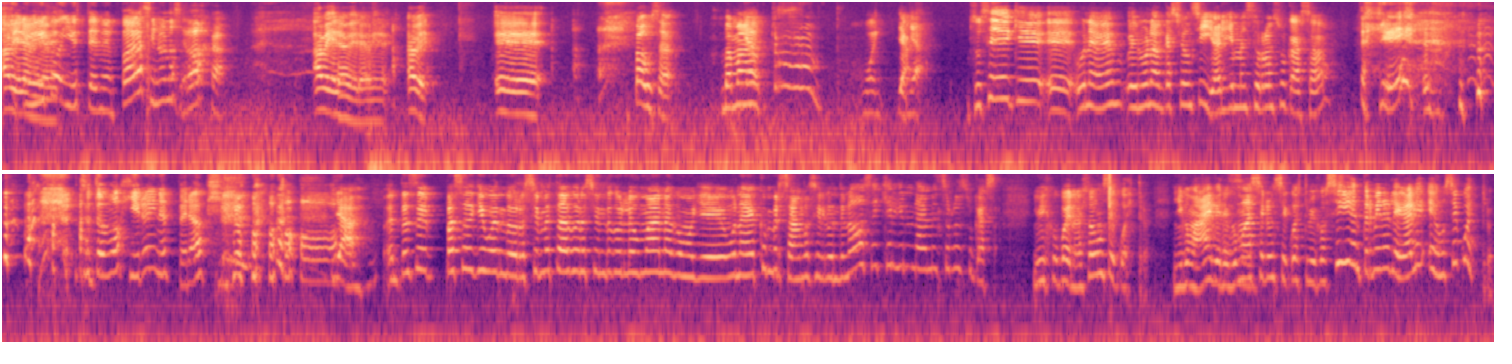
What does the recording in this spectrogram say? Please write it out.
a ver, y a ver, a dijo, ver. y usted me paga, si no, no se baja. A ver, a ver, a ver. A ver. Eh, pausa. Vamos a... Ya. Voy, Ya. ya. Sucede que eh, una vez, en una ocasión, sí, alguien me encerró en su casa. ¿Qué? Tú tomó giro inesperado, giro. Ya, entonces pasa que cuando recién me estaba conociendo con la humana, como que una vez conversando, así le conté, no, ¿sabes que alguien una vez me encerró en su casa? Y me dijo, bueno, eso es un secuestro. Y yo como, ay, pero ¿cómo va a ser un secuestro? Y me dijo, sí, en términos legales es un secuestro.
